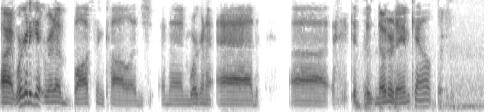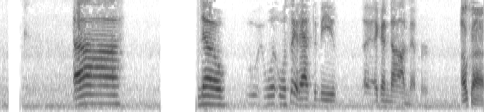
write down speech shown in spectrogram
all right, we're gonna get rid of Boston College, and then we're gonna add. Uh, does Notre Dame count? Uh, no. We'll, we'll say it has to be like a non-member. Okay.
